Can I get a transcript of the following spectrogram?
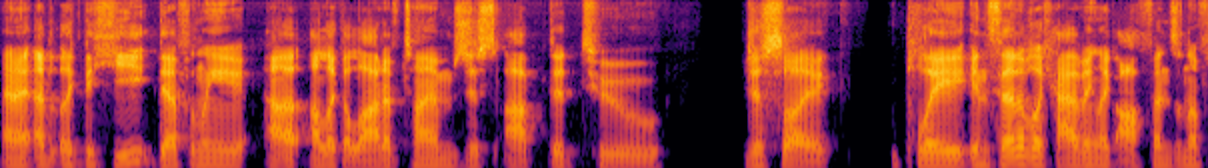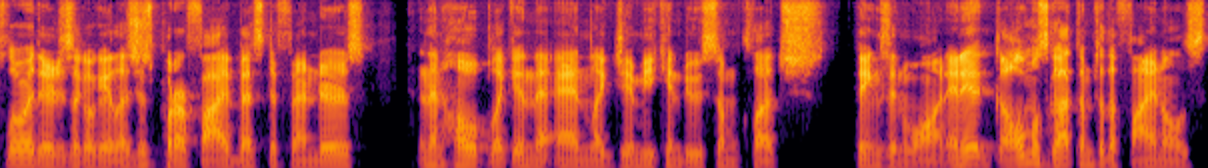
and I, I- like the Heat definitely uh, uh, like a lot of times just opted to just like play instead of like having like offense on the floor. They're just like, okay, let's just put our five best defenders and then hope like in the end like Jimmy can do some clutch things in one, and it almost got them to the finals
